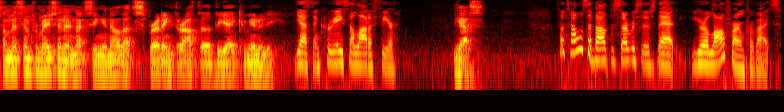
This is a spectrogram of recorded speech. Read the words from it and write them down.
some misinformation, and next thing you know, that's spreading throughout the VA community. Yes, and creates a lot of fear. Yes. So tell us about the services that your law firm provides.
